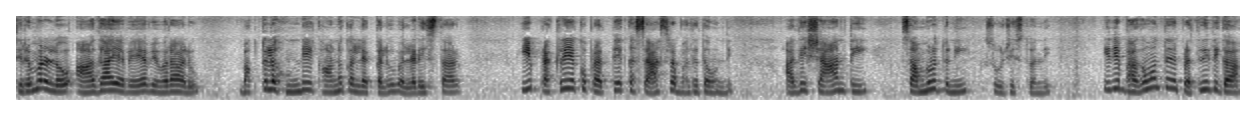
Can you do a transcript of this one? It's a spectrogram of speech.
తిరుమలలో ఆదాయ వ్యయ వివరాలు భక్తుల హుండీ కానుక లెక్కలు వెల్లడిస్తారు. ఈ ప్రక్రియకు ప్రత్యేక శాస్త్రబద్ధత ఉంది. అది శాంతి సమృద్ధిని సూచిస్తుంది. ఇది భగవంతుని ప్రతినిధిగా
